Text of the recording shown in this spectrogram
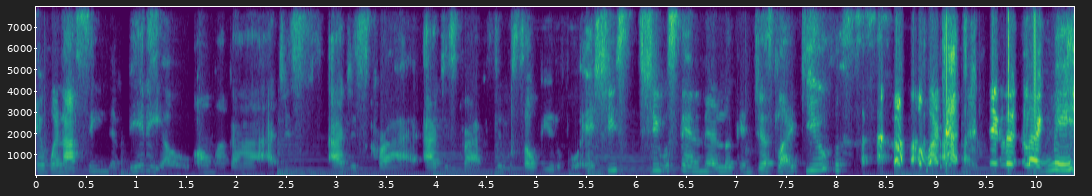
and when I seen the video, oh my God, I just I just cried. I just cried because it was so beautiful. And she she was standing there looking just like you. oh my God, she looked like me.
